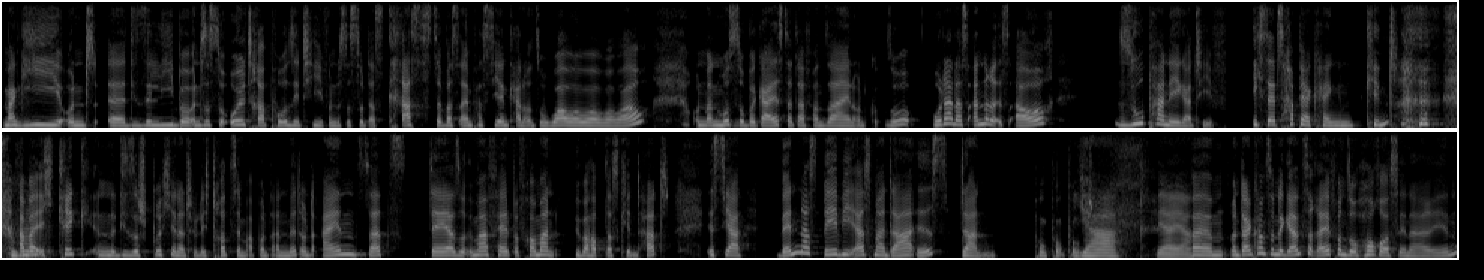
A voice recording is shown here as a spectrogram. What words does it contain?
Magie und äh, diese Liebe und es ist so ultra positiv und es ist so das Krasseste, was einem passieren kann und so wow, wow, wow, wow, wow. Und man muss so mhm. begeistert davon sein und so. Oder das andere ist auch super negativ. Ich selbst habe ja kein Kind, mhm. aber ich krieg diese Sprüche natürlich trotzdem ab und an mit. Und ein Satz, der ja so immer fällt, bevor man überhaupt das Kind hat, ist ja, wenn das Baby erstmal da ist, dann. Punkt, Punkt, Punkt. Ja, ja, ja. Ähm, und dann kommt so eine ganze Reihe von so Horrorszenarien.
